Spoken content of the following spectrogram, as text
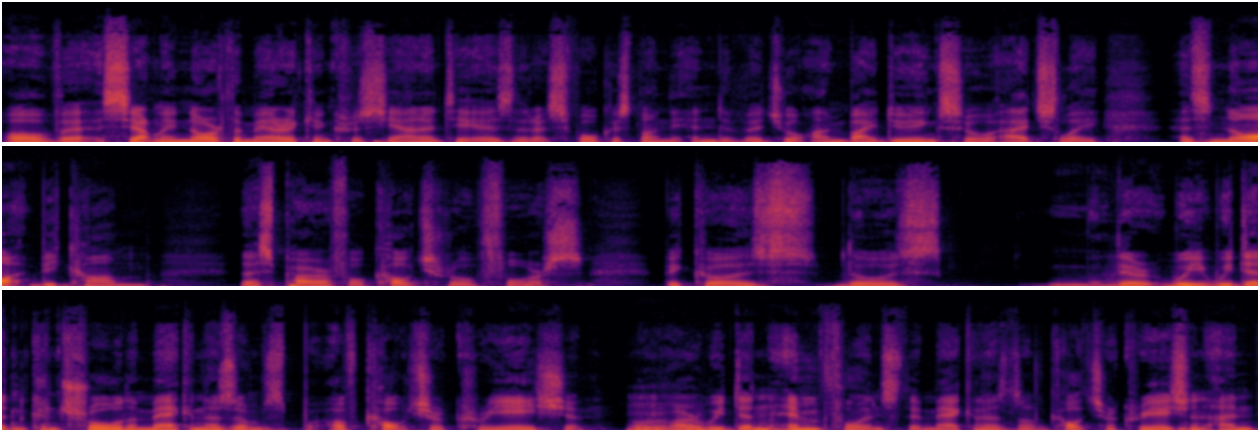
of uh, certainly North American Christianity is that it's focused on the individual, and by doing so, actually has not become this powerful cultural force because those there we, we didn't control the mechanisms of culture creation or, or we didn't influence the mechanism of culture creation and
